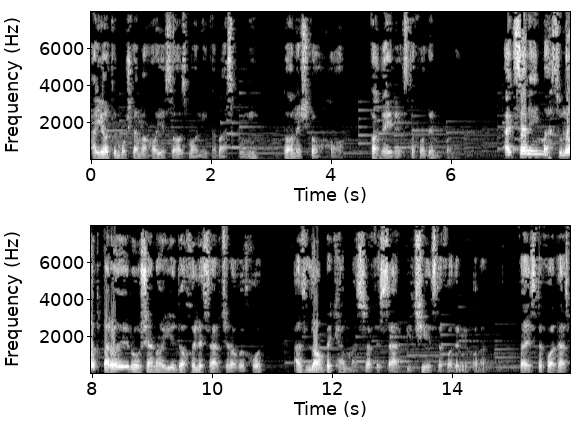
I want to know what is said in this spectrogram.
حیات های سازمانی و مسکونی ها و غیره استفاده کنند. اکثر این محصولات برای روشنایی داخل سرچراغ خود از لامپ کم مصرف سرپیچی استفاده می کنند و استفاده از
